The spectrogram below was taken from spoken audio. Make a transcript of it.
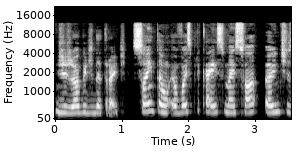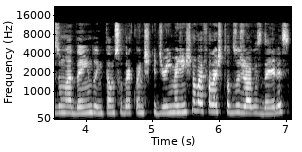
de jogo de Detroit. Só então, eu vou explicar isso, mas só antes um adendo, então, sobre a Quantic Dream. A gente não vai falar de todos os jogos deles,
